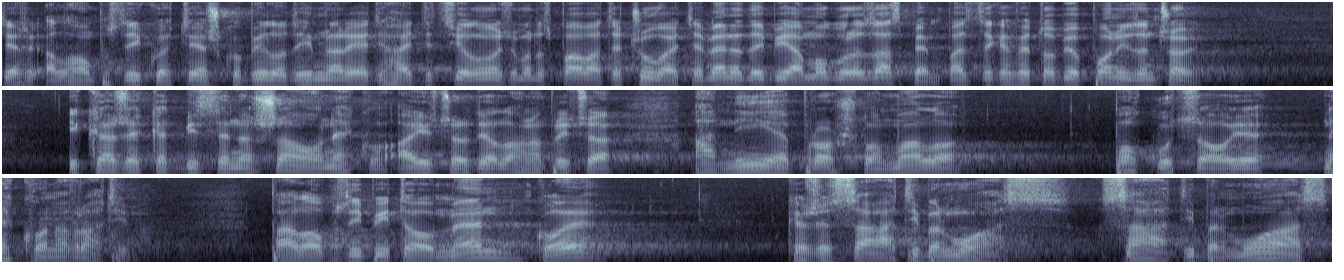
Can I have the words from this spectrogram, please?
jer Allahom poslaniku je teško bilo da im naredi, hajde cijelu noć da spavate, čuvajte mene da bi ja mogu da zaspem. Pazite kako je to bio ponizan čovjek. I kaže, kad bi se našao neko, a išće radi Allahom priča, a nije prošlo malo, pokucao je neko na vratima. Pa je Allah poslanik pitao, men, ko je? Kaže, Sa'at ibn Muas. Sa'at ibn Muas,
